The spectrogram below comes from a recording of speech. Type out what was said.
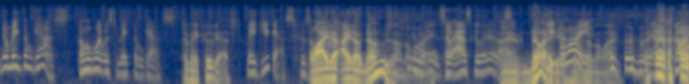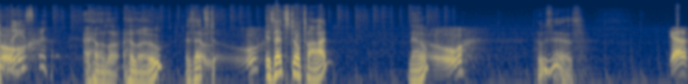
No, make them guess. The whole point was to make them guess. to make who guess? Make you guess who's Well, on I, the do, line. I don't know who's on the line. Right, so ask who it is. I have no Be idea polite. who's on the line. May I ask please? Uh, hello, hello. Is that still? Is that still Todd? No. Oh, Who's this? yes,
